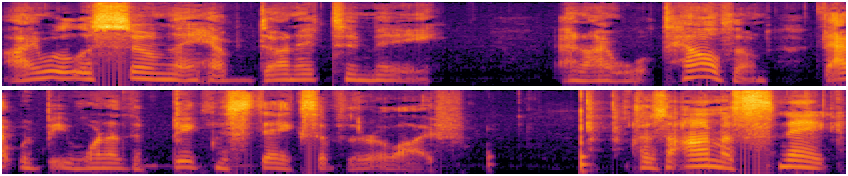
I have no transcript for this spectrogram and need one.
I will assume they have done it to me. And I will tell them that would be one of the big mistakes of their life. Because I'm a snake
